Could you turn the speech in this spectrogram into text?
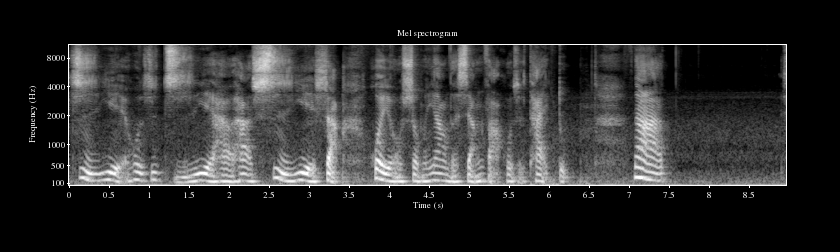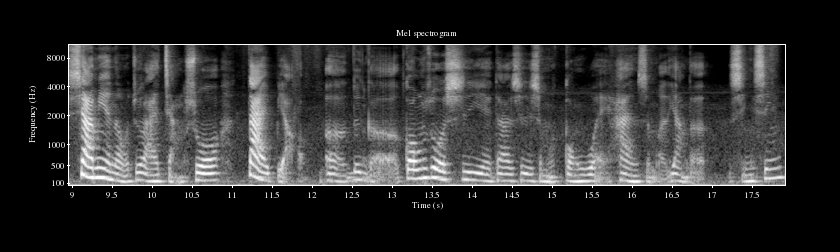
置业或者是职业，还有他的事业上会有什么样的想法或者态度。那下面呢，我就来讲说代表呃那个工作事业大概是什么宫位和什么样的行星。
